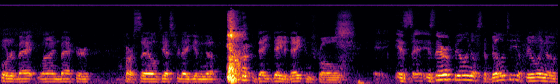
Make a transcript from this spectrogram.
cornerback, linebacker. Parcells yesterday giving up day to day control. Is is there a feeling of stability, a feeling of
